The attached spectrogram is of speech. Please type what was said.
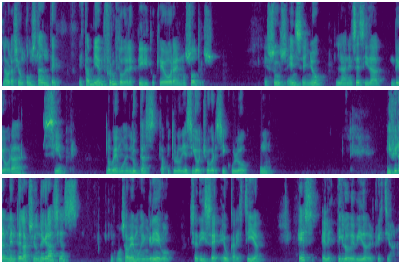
La oración constante es también fruto del Espíritu que ora en nosotros. Jesús enseñó la necesidad de orar siempre. Lo vemos en Lucas capítulo 18, versículo 1. Y finalmente la acción de gracias, que como sabemos en griego se dice Eucaristía, es el estilo de vida del cristiano.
